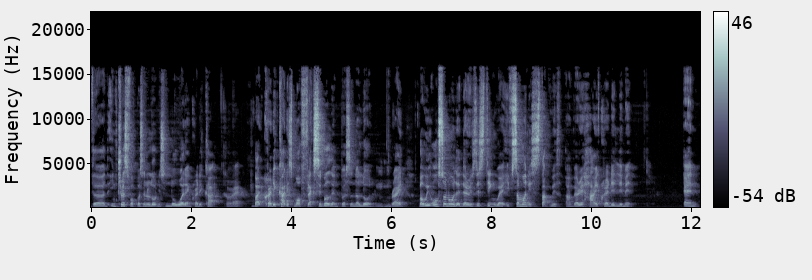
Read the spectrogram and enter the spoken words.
the the interest for personal loan is lower than credit card. Correct. But credit card is more flexible than personal loan, Mm-hmm. right? But we also know that there is this thing where if someone is stuck with a very high credit limit and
